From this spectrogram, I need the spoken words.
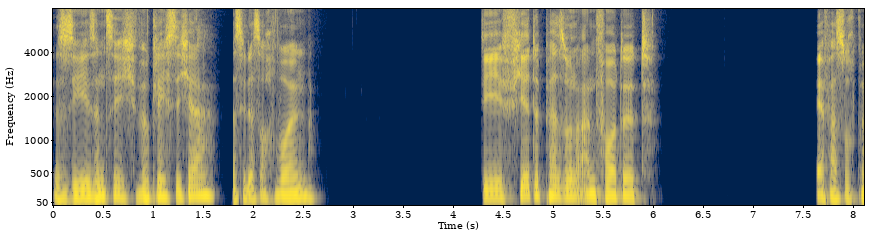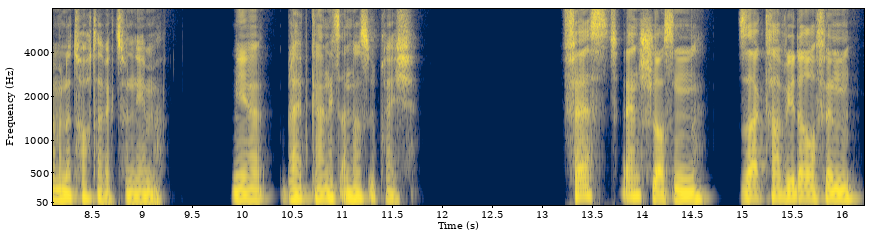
Sie sind sich wirklich sicher, dass Sie das auch wollen? Die vierte Person antwortet, er versucht mir meine Tochter wegzunehmen. Mir bleibt gar nichts anderes übrig. Fest entschlossen sagt Ravier daraufhin,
